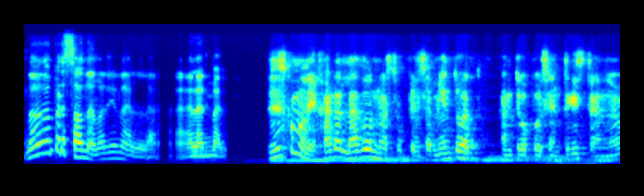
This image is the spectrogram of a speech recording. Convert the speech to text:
No, no persona, más bien al, al animal. Es como dejar al lado nuestro pensamiento antropocentrista, ¿no?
